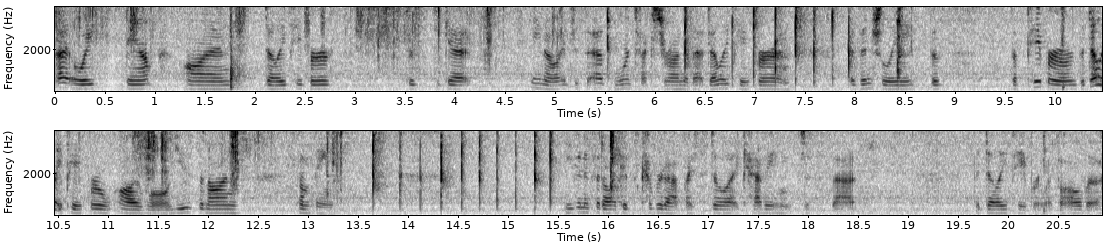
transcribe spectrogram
I always stamp on deli paper just to get, you know, it just adds more texture onto that deli paper and eventually this, the paper, the deli paper, I will use it on something. Even if it all gets covered up, I still like having just that, the deli paper with all the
